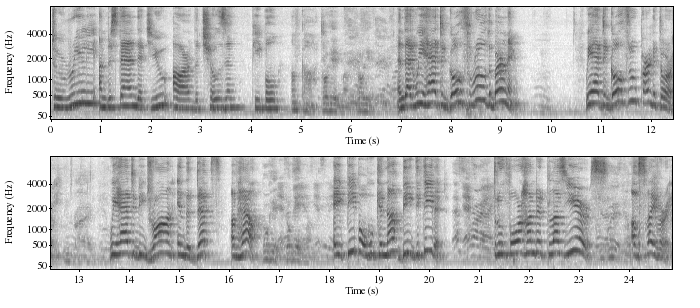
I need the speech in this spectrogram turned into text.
to really understand that you are the chosen people of God. Go ahead, Mom. Go ahead. And that we had to go through the burning. We had to go through purgatory. We had to be drawn in the depths of hell. Go ahead. Go ahead, mama. A people who cannot be defeated through 400 plus years of slavery.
